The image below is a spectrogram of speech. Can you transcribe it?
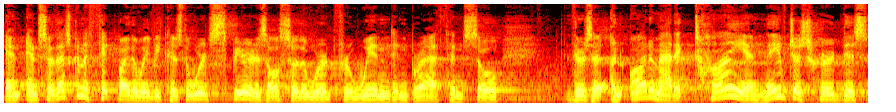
And, and so that's going to fit, by the way, because the word spirit is also the word for wind and breath. And so there's a, an automatic tie in. They've just heard this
